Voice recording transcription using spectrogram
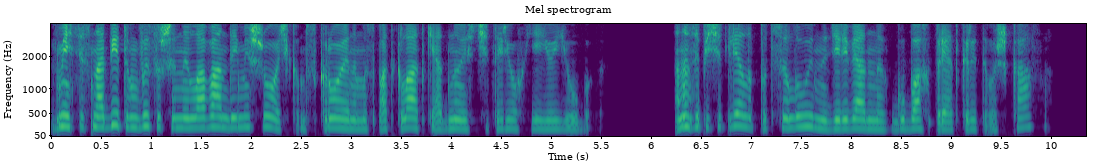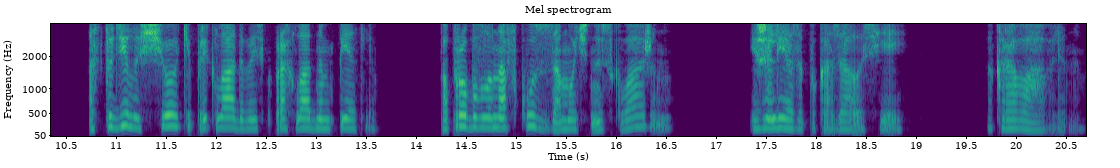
вместе с набитым высушенной лавандой мешочком, скроенным из подкладки одной из четырех ее юбок. Она запечатлела поцелуй на деревянных губах приоткрытого шкафа, остудила щеки, прикладываясь к прохладным петлям, попробовала на вкус замочную скважину, и железо показалось ей окровавленным.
